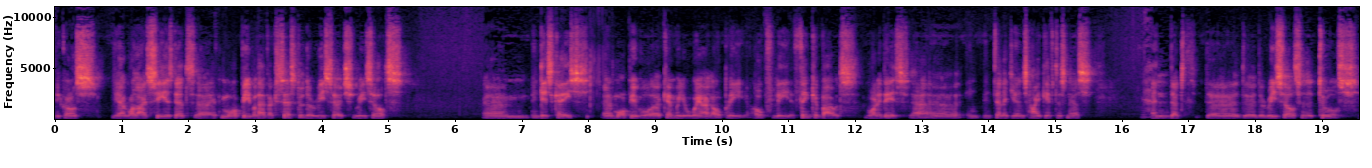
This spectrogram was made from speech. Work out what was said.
because, yeah, what I see is that uh, if more people have access to the research results, um, in this case, uh, more people uh, can be aware and hopefully, hopefully think about what it is, uh, in intelligence, high giftedness, yeah. and that the, the, the results and the tools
